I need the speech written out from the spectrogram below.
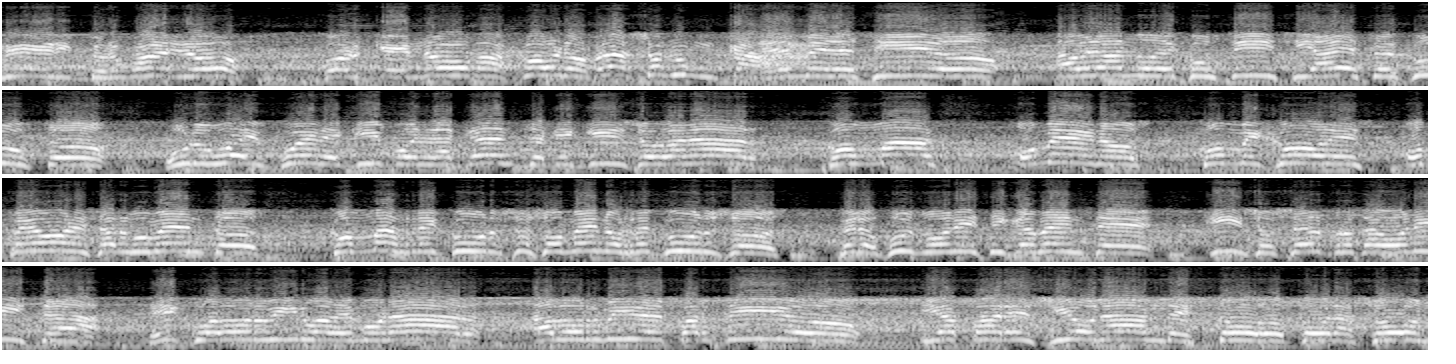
mérito uruguayo porque no bajó los brazos nunca. Es merecido. Hablando de justicia, esto es justo. Uruguay fue el equipo en la cancha que quiso ganar con más o menos, con mejores o peores argumentos, con más recursos o menos recursos, pero futbolísticamente quiso ser protagonista. Ecuador vino a demorar, a dormir el partido y apareció Nández todo corazón.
